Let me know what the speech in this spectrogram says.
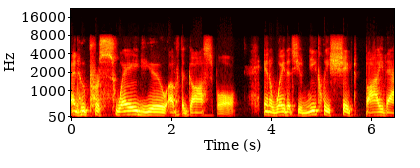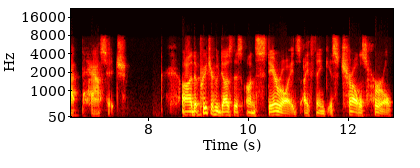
and who persuade you of the gospel in a way that's uniquely shaped by that passage. Uh, the preacher who does this on steroids, I think, is Charles Herle.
